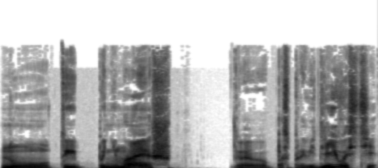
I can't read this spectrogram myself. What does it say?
«Ну, ты понимаешь, э, по справедливости,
